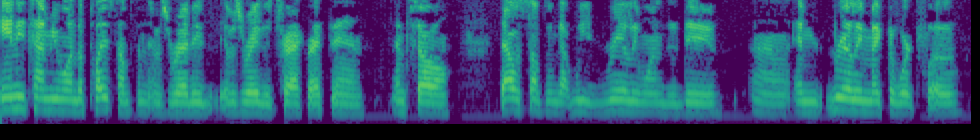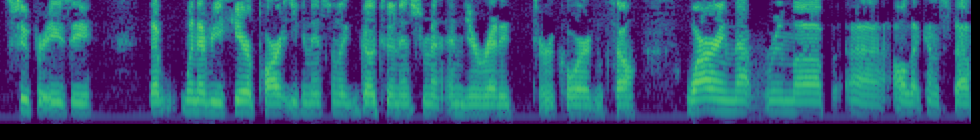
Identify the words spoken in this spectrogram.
anytime you wanted to play something, it was ready. It was ready to track right then. And so that was something that we really wanted to do uh, and really make the workflow super easy. That whenever you hear a part, you can instantly go to an instrument and you're ready to record. And so, wiring that room up, uh, all that kind of stuff,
